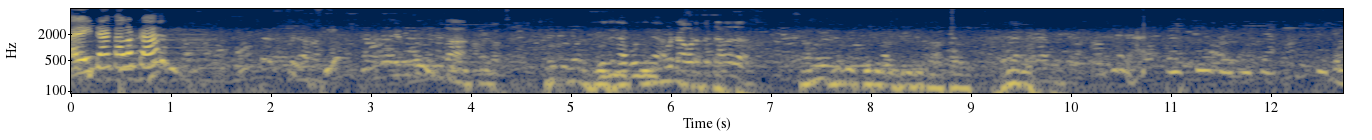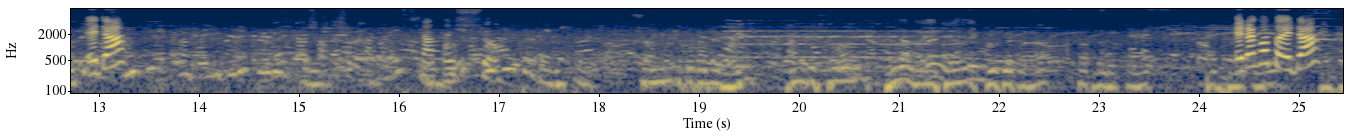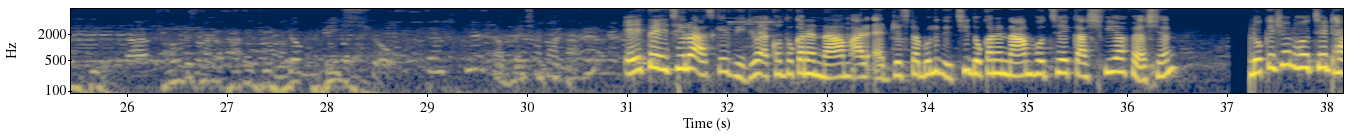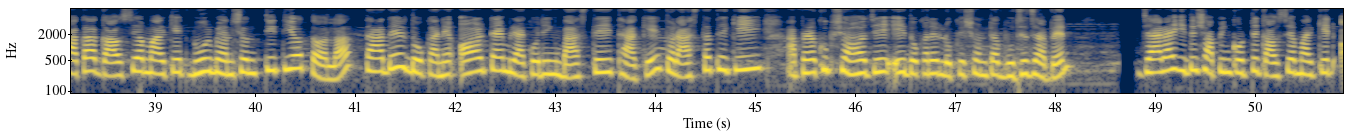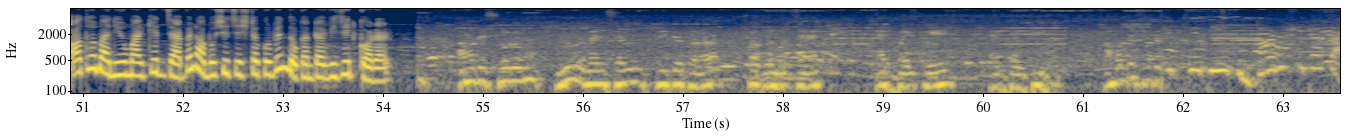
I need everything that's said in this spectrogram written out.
আর এইটা কালোটা? এটা? এক এটা কত এটা? চব্বিশশো। এই তো এই ছিল আজকের ভিডিও। এখন দোকানের নাম আর অ্যাড্রেসটা বলে দিচ্ছি। দোকানের নাম হচ্ছে কাশফিয়া ফ্যাশন। লোকেশন হচ্ছে ঢাকা গাউসিয়া মার্কেট, নূর ম্যানশন তৃতীয় তলা। তাদের দোকানে অল টাইম রেকর্ডিং বাজতেই থাকে। তো রাস্তা থেকেই আপনারা খুব সহজেই এই দোকানের লোকেশনটা বুঝে যাবেন। যারা ঈদে শপিং করতে গাউসিয়া মার্কেট অথবা নিউ মার্কেট যাবেন, অবশ্যই চেষ্টা করবেন দোকানটা ভিজিট করার। আমাদের শোরুম নূর ম্যানশন তৃতীয় তলা এক বাই এ এক বাই বি আমাদের সাথে বারোশো টাকা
